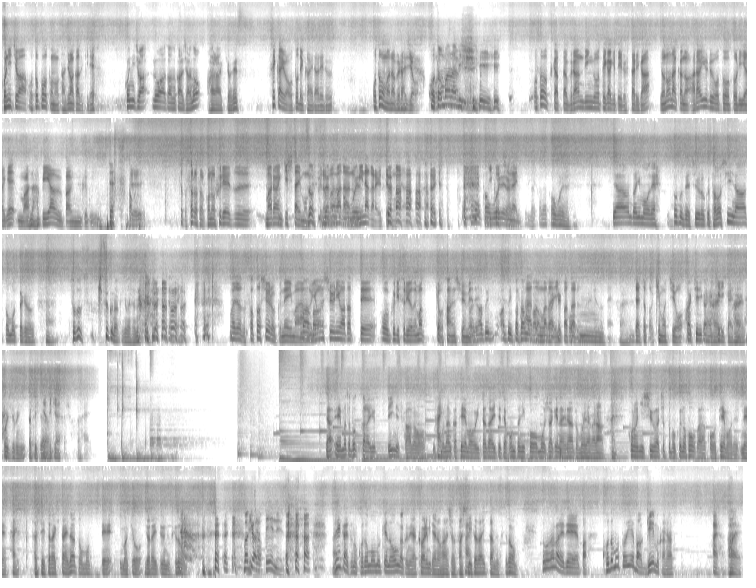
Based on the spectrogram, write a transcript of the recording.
こんにちは、オトポートの田島和樹です。こんにちは、ロアートカルチャーの原明夫です。世界は音で変えられる。音を学ぶラジオ。音学び。音を使ったブランディングを手掛けている二人が、世の中のあらゆる音を取り上げ、学び合う番組です。とえーちょっとそろそろこのフレーズ、丸暗記したいもんですけど、まだあの見ながら言ってるもんで、あの ちょっと。なかなか覚えれない。なかなか覚えれない。いやー、本当にもうね、外で収録楽しいなと思ったけど、ちょっときつくなってきましたね。まあちょっと外収録ね、今、まあまあ。あの4週にわたってお送りするようで、まあ今日3週目で。あと、あと一発あるのあかと思ったらとまだ一発あるんですけどね。うん。はい。じゃあちょっと気持ちをあ、切り替え、はい切り替えて、はい、ポジティブにやっていきたいな。やっていきましょう。や、えーまた僕から言っていいんですか？あの、いつもなんかテーマをいただいてて、本当にこう申し訳ないなと思いながら、この2週はちょっと僕の方からこうテーマをですね、はい。させていただきたいなと思って、今今日いただいてるんですけど、まあ今日丁寧。前回その子供向けの音楽の役割みたいなお話をさせていただいてたんですけど、その中でやっぱ子供といえばゲームかな。はい。はい。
